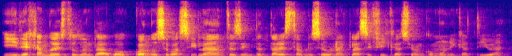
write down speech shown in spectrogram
Y dejando esto de un lado, cuando se vacila antes de intentar establecer una clasificación comunicativa,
